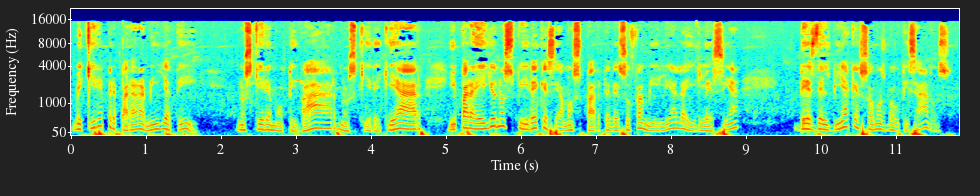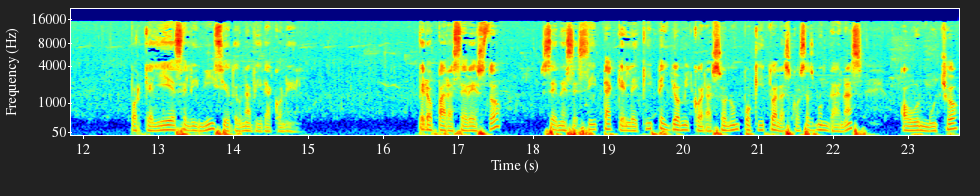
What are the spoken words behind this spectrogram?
me quiere preparar a mí y a ti, nos quiere motivar, nos quiere guiar y para ello nos pide que seamos parte de su familia, la iglesia, desde el día que somos bautizados, porque allí es el inicio de una vida con Él. Pero para hacer esto, se necesita que le quite yo mi corazón un poquito a las cosas mundanas, o un mucho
